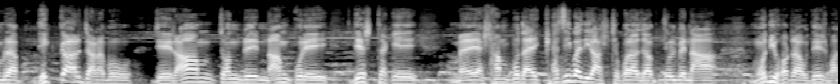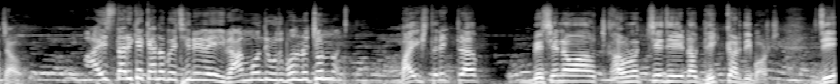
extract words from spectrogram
আমরা ধিক্কার জানাব যে রামচন্দ্রের নাম করে দেশটাকে সাম্প্রদায়িক ফ্যাসিবাদী রাষ্ট্র করা যা চলবে না। মোদি হটাও দেশ বাঁচাও। বাইশ তারিখে কেন বেছে নিলে এই রাম মন্দির উদ্বোধনের জন্য? বাইশ তারিখটা বেছে নেওয়া কারণ হচ্ছে যে এটা ধিক্কার দিবস। যে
